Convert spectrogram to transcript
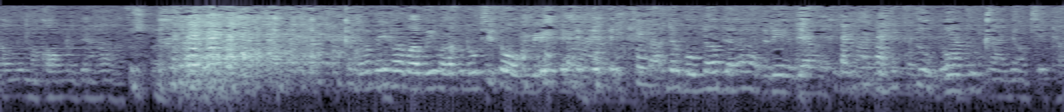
ကောင်းလို့မကောင်းလို့ပြန်လာပါကျွန်တော်မိမမပြီးပါဘူးလို့ဖြစ်တော့မယ်ဒါတော့ဘုံတော့ပြန်လာတယ်ပြန်တမန်သူ့ဘုံသူ့ခံကြောင့်ဖြစ်တာ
